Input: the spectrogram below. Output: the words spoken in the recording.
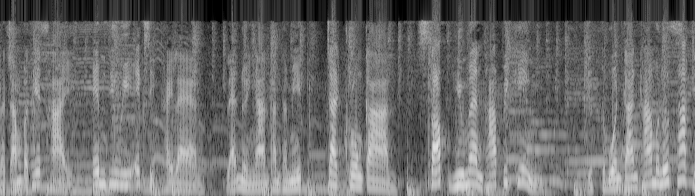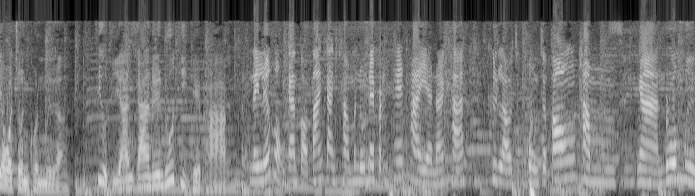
ประจำประเทศไทย MTV Exit Thailand และหน่วยงานพันธมิตร จัดโครงการ Stop Human Trafficking ยุดกระบวนการค้ามนุษย์ภาคเยาวชนคนเมือง ที่อุทยานการเรียนรู้ทีเคพาร์คในเรื่องของการต่อต้านการค้ามนุษย์ในประเทศไทยอะนะคะ คือเราจะคงจะต้องทำงานร่วมมือ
